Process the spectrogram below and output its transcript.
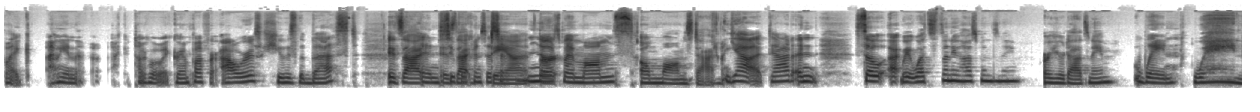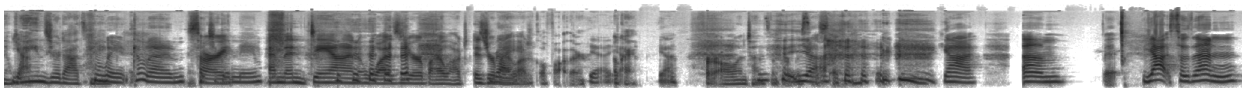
like, I mean, I could talk about my grandpa for hours. He was the best Is that and is super that consistent. Dan? no, or- it's my mom's. oh, mom's dad. Yeah, dad. And so uh, Wait, what's the new husband's name or your dad's name? Wayne, Wayne. Yeah. Wayne's your dad's name. Wayne, come on. Sorry. good name. And then Dan was your biolog is your Right. biological father. Yeah. yeah. Okay. Yeah. For all intents and purposes. yeah. Okay. yeah. Um, yeah. So then,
